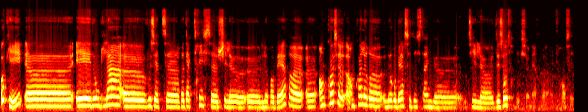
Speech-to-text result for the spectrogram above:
Ok, euh, et donc là, euh, vous êtes euh, rédactrice chez le, Robert. en quoi, quoi le, Robert se distingue-t-il des autres dictionnaires français?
